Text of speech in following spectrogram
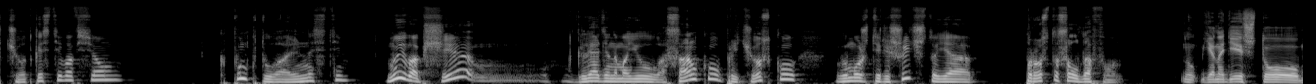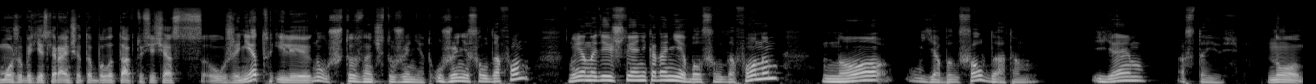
к четкости во всем, к пунктуальности. Ну и вообще, глядя на мою осанку, прическу, вы можете решить, что я просто солдафон. Ну, я надеюсь, что, может быть, если раньше это было так, то сейчас уже нет, или... Ну, что значит уже нет? Уже не солдафон? Ну, я надеюсь, что я никогда не был солдафоном, но я был солдатом, и я им остаюсь. Но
